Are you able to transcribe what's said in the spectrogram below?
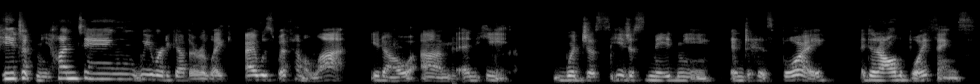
he took me hunting. We were together, like I was with him a lot, you know. Um, and he would just he just made me into his boy. I did all the boy things.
